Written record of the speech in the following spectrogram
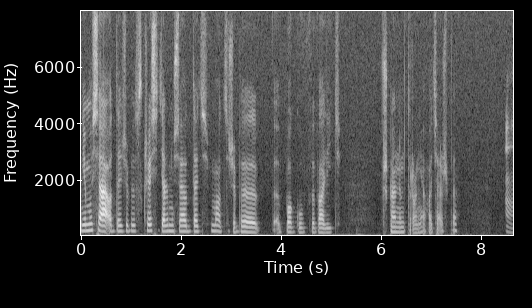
nie musiała oddać, żeby wskrzesić, ale musiała oddać moc, żeby bogów wywalić w szklanym tronie chociażby. O,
